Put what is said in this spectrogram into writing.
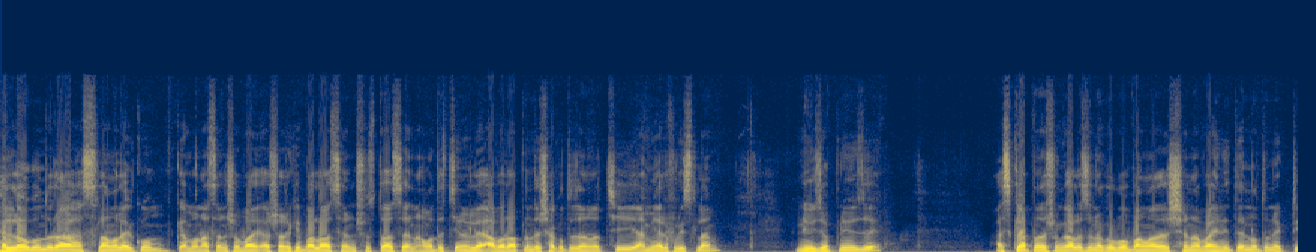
হ্যালো বন্ধুরা, আসসালামু আলাইকুম। কেমন আছেন সবাই? আশা রাখি ভালো আছেন, সুস্থ আছেন। আমাদের চ্যানেলে আবারও আপনাদের স্বাগত জানাচ্ছি। আমি আরিফুল ইসলাম নিউজ অফ নিউজে আজকে আপনাদের সঙ্গে আলোচনা করব বাংলাদেশ সেনাবাহিনীতে নতুন একটি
